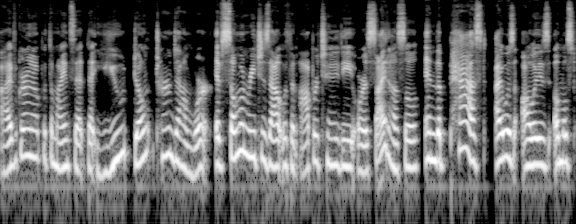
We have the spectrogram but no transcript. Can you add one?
I've grown up with the mindset that you don't turn down work. If someone reaches out with an opportunity or a side hustle, in the past, I was always, almost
